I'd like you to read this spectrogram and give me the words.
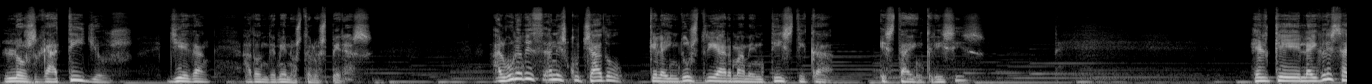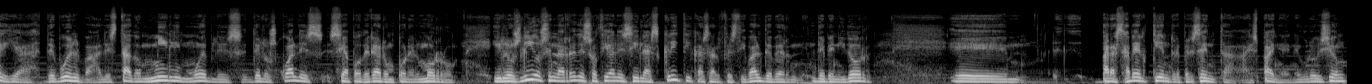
los gatillos llegan a donde menos te lo esperas. ¿Alguna vez han escuchado que la industria armamentística está en crisis? El que la Iglesia devuelva al Estado mil inmuebles de los cuales se apoderaron por el morro y los líos en las redes sociales y las críticas al Festival de, Benidorm eh, para saber quién representa a España en Eurovisión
